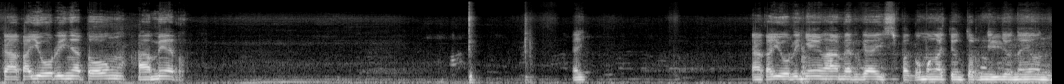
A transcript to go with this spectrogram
kakayuri niya tong hammer. Kakayuri niya yung hammer guys, pag umangat yung tornilyo na yon.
